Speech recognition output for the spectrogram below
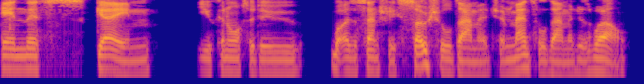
in this game, you can also do what is essentially social damage and mental damage as well.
